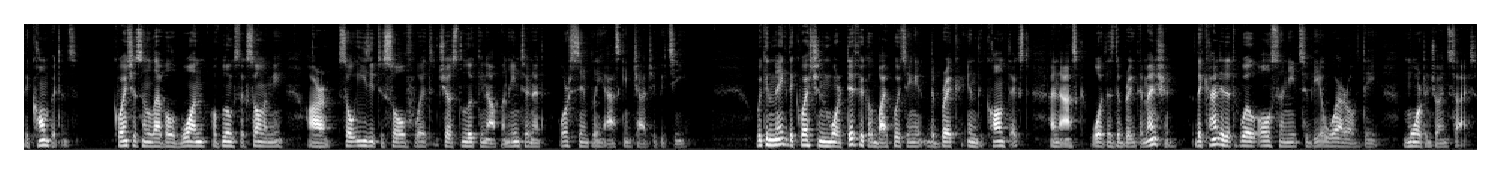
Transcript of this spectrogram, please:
the competence. Questions on level 1 of Bloom's taxonomy are so easy to solve with just looking up on the internet or simply asking ChatGPT. We can make the question more difficult by putting the brick in the context and ask what is the brick dimension. The candidate will also need to be aware of the mortar joint size.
